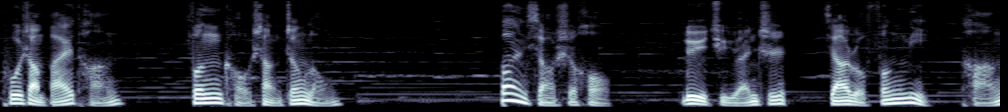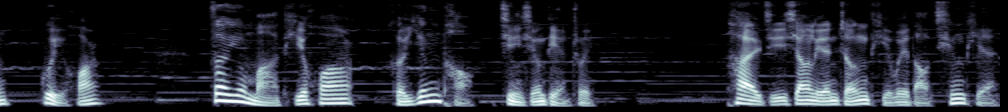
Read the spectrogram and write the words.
铺上白糖，封口上蒸笼。半小时后，滤去原汁，加入蜂蜜、糖、桂花，再用马蹄花。和樱桃进行点缀，太极香莲整体味道清甜，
